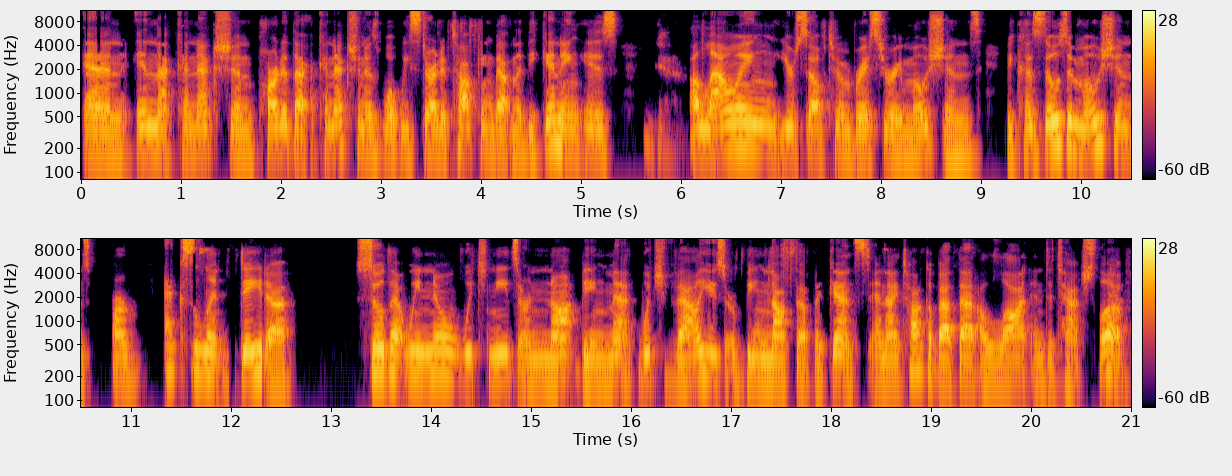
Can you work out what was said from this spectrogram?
And in that connection, part of that connection is what we started talking about in the beginning is yeah. allowing yourself to embrace your emotions because those emotions are excellent data so that we know which needs are not being met, which values are being knocked up against. And I talk about that a lot in detached love.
